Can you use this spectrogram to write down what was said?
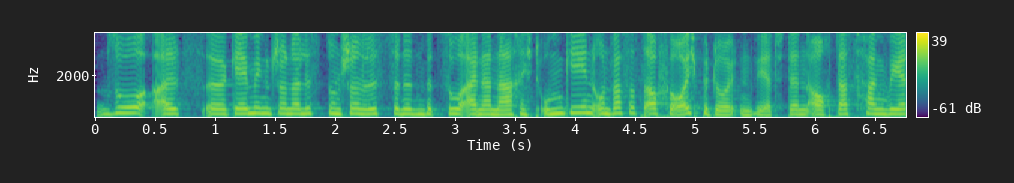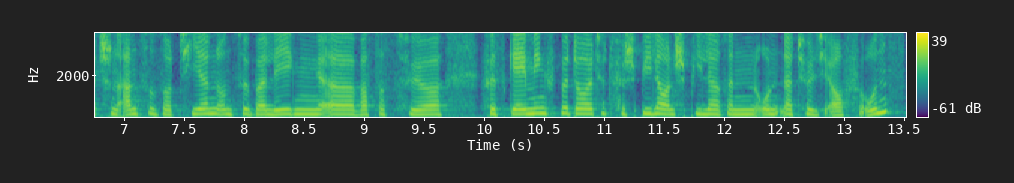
so als äh, Gaming-Journalisten und Journalistinnen mit so einer Nachricht umgehen und was es auch für euch bedeuten wird. Denn auch das fangen wir jetzt schon an zu sortieren und zu überlegen, äh, was das für fürs Gaming bedeutet, für Spieler und Spielerinnen und natürlich auch für uns.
